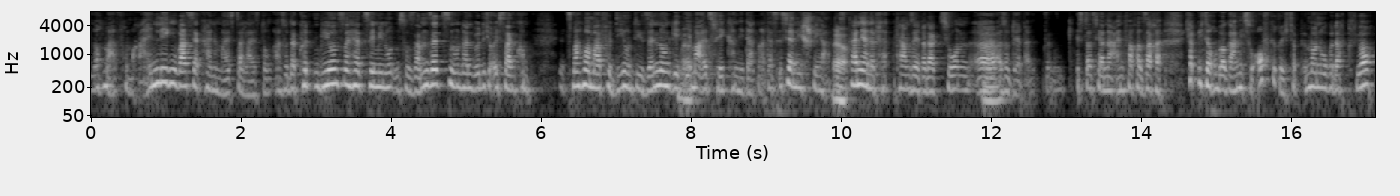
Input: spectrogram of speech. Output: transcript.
nochmal vom Reinlegen war es ja keine Meisterleistung. Also da könnten wir uns nachher zehn Minuten zusammensetzen und dann würde ich euch sagen, komm, jetzt machen wir mal für die und die Sendung, geht ja. mal als Fake-Kandidat. Das ist ja nicht schwer. Das ja. kann ja eine Fernsehredaktion, äh, ja. also der, dann ist das ja eine einfache Sache. Ich habe mich darüber gar nicht so aufgeregt. Ich habe immer nur gedacht, ja,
